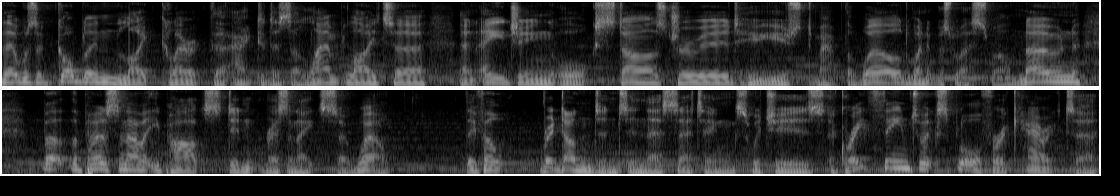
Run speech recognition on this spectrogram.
There was a goblin like cleric that acted as a lamplighter, an aging orc stars druid who used to map the world when it was less well known, but the personality parts didn't resonate so well. They felt redundant in their settings, which is a great theme to explore for a character,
